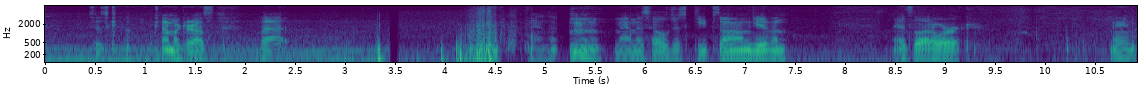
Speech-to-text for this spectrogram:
Just come across that. Man, man, this hill just keeps on giving. It's a lot of work. Man,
